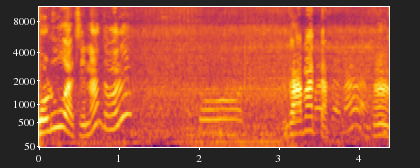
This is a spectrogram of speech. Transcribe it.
গরু আছে না তোমাদের? গামাতা। হ্যাঁ।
